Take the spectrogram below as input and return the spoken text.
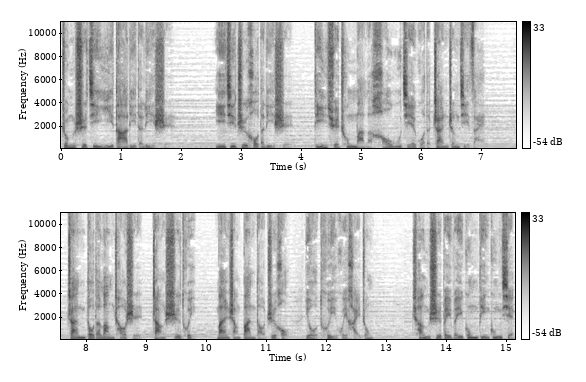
中世纪意大利的历史，以及之后的历史，的确充满了毫无结果的战争记载。战斗的浪潮时涨时退，漫上半岛之后又退回海中，城市被围攻并攻陷，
